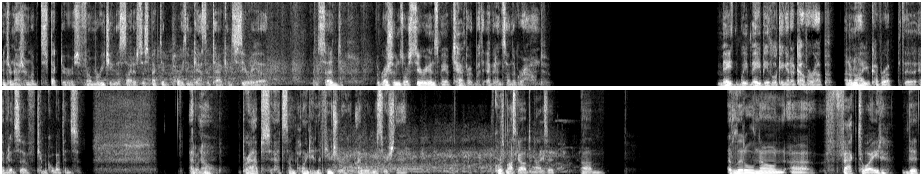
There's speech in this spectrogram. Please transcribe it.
international inspectors from reaching the site of suspected poison gas attack in Syria and said the Russians or Syrians may have tampered with evidence on the ground. May, we may be looking at a cover up. I don't know how you cover up the evidence of chemical weapons. I don't know. Perhaps at some point in the future, I will research that. Of course, Moscow denies it. Um, a little known uh, factoid that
